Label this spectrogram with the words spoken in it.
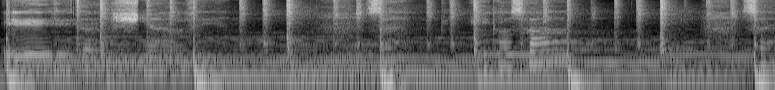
édes nyelvén. Zeng igazán, zeng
